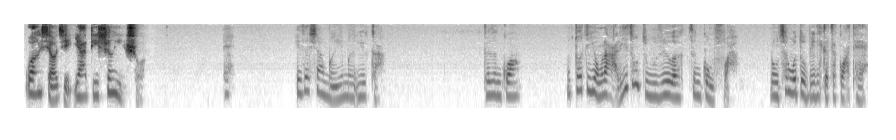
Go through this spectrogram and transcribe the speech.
汪小姐压低声音说：“，一直想问一问冤家，搿辰光侬到底用了何里种祖传的真功夫啊，弄出我肚皮里搿只怪胎？”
